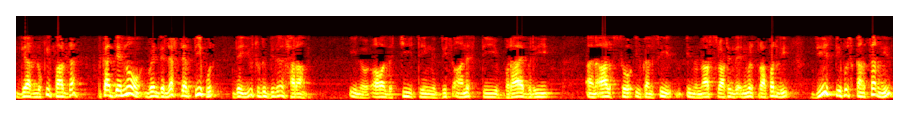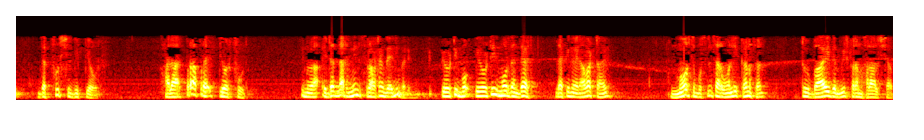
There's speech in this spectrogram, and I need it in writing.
they are looking for that because they know when they left their people, they used to do business haram. You know, all the cheating, dishonesty, bribery, and also you can see, you know, not slaughtering the animal properly. These people's concern is the food should be pure. Halal, proper, pure food. You know, it does not mean slaughtering the animal. Purity, purity is more than that. Like, you know, in our time, most Muslims are only concerned to buy the meat from halal shop.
